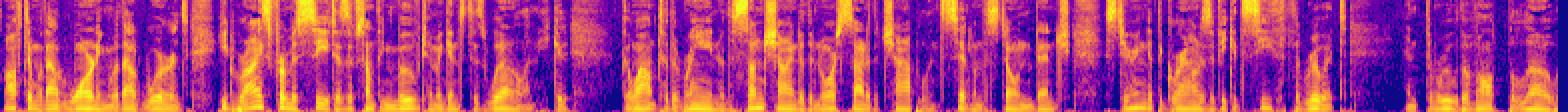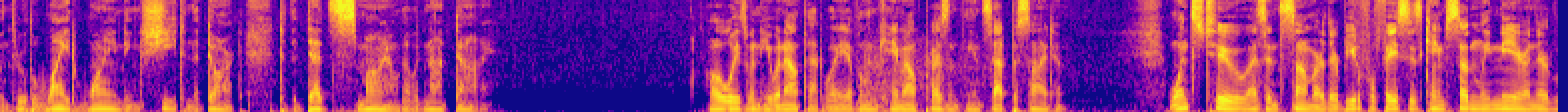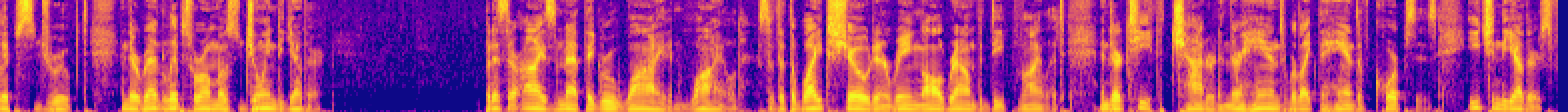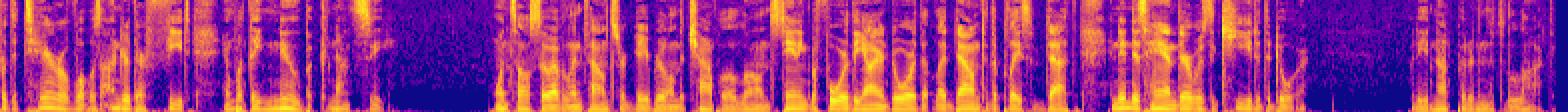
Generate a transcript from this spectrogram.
Often without warning, without words, he'd rise from his seat as if something moved him against his will, and he could go out to the rain or the sunshine to the north side of the chapel and sit on the stone bench, staring at the ground as if he could see through it, and through the vault below, and through the white winding sheet in the dark, to the dead smile that would not die. Always when he went out that way, Evelyn came out presently and sat beside him. Once, too, as in summer, their beautiful faces came suddenly near, and their lips drooped, and their red lips were almost joined together. But as their eyes met, they grew wide and wild, so that the white showed in a ring all round the deep violet, and their teeth chattered, and their hands were like the hands of corpses, each in the other's, for the terror of what was under their feet, and what they knew but could not see. Once also Evelyn found Sir Gabriel in the chapel alone, standing before the iron door that led down to the place of death, and in his hand there was the key to the door. But he had not put it into the lock.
